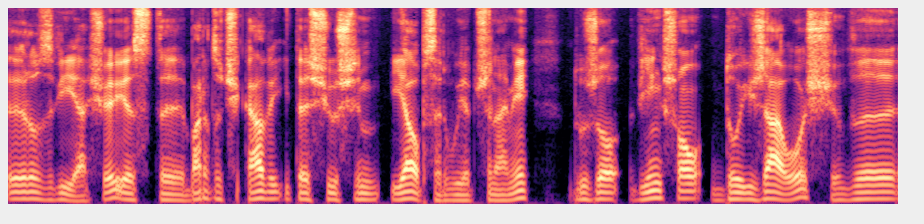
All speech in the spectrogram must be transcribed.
rozwija się, jest bardzo ciekawy i też już ja obserwuję przynajmniej dużo większą dojrzałość w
